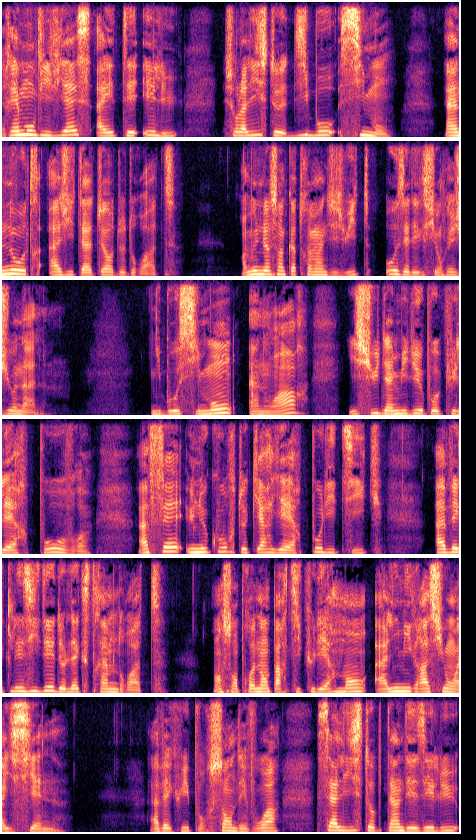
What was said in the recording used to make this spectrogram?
Raymond Viviès a été élu sur la liste d'Ibo Simon, un autre agitateur de droite, en 1998 aux élections régionales. Ibo Simon, un noir, issu d'un milieu populaire pauvre, a fait une courte carrière politique avec les idées de l'extrême droite, en s'en prenant particulièrement à l'immigration haïtienne. Avec 8% des voix, sa liste obtint des élus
